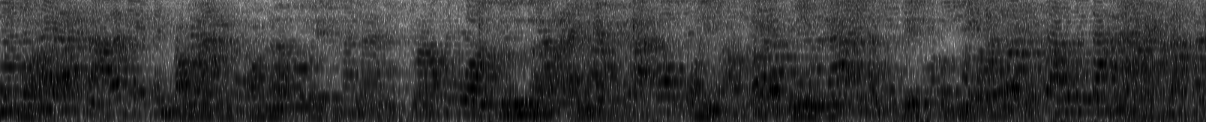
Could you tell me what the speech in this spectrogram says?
มันจะช่วยรักษาว่าจะเป็นเพราะว่าเท้าบวมยาสายยาค่ะแล้วก็สีได้ค่ะสีสีแล้วก็จะมันจะหายนะคะ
